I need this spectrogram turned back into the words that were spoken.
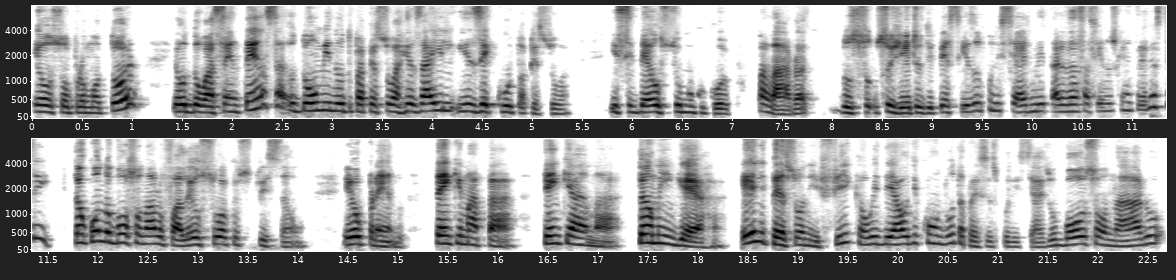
eu sou promotor, eu dou a sentença, eu dou um minuto para a pessoa rezar e executo a pessoa. E se der, eu sumo com o corpo. Palavra dos sujeitos de pesquisa, os policiais militares assassinos que eu entrevistei. Então, quando o Bolsonaro fala, eu sou a Constituição, eu prendo, tem que matar, tem que amar, estamos em guerra. Ele personifica o ideal de conduta para esses policiais. O Bolsonaro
